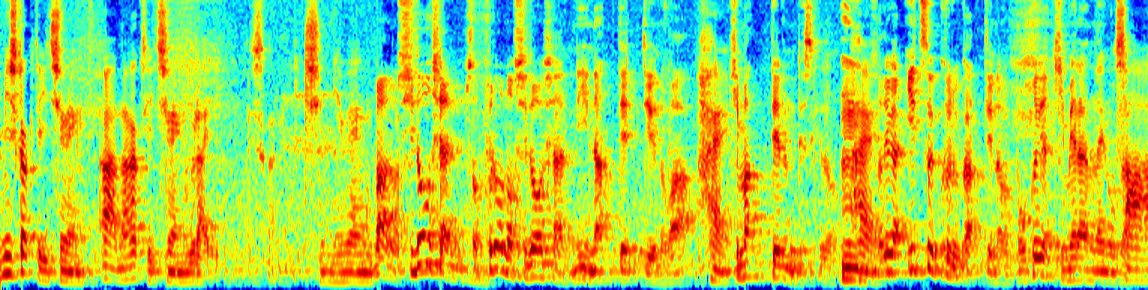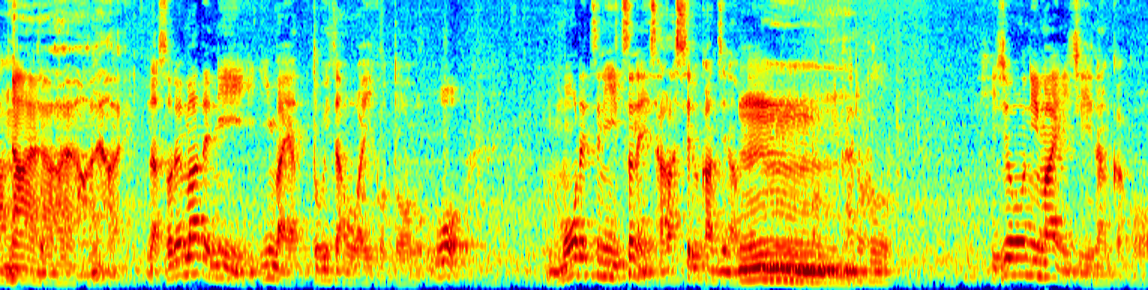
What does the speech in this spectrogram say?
短くて1年あ長くて1年ぐらいですかね。12年。まあ、あの指導者にそのプロの指導者になってっていうのははい。決まってるんですけど、うん。はい。それがいつ来るかっていうのは僕には決められないことだはいはいはいはいだからそれまでに今やっておいた方がいいことを猛烈に常に探してる感じなのうで、ん。なるほど。非常に毎日なんかこ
